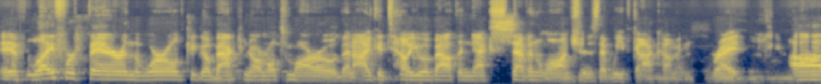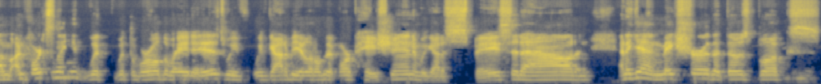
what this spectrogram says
if life were fair and the world could go back to normal tomorrow, then I could tell you about the next seven launches that we've got coming. Right. Um, unfortunately, with with the world the way it is, we've we've got to be a little bit more patient and we got to space it out and and again make sure that those books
